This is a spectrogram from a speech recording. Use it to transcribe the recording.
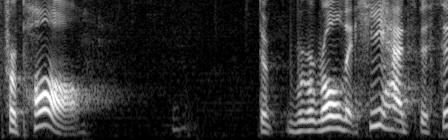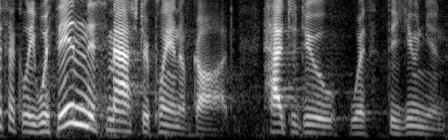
for Paul, the role that he had specifically within this master plan of God had to do with the union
